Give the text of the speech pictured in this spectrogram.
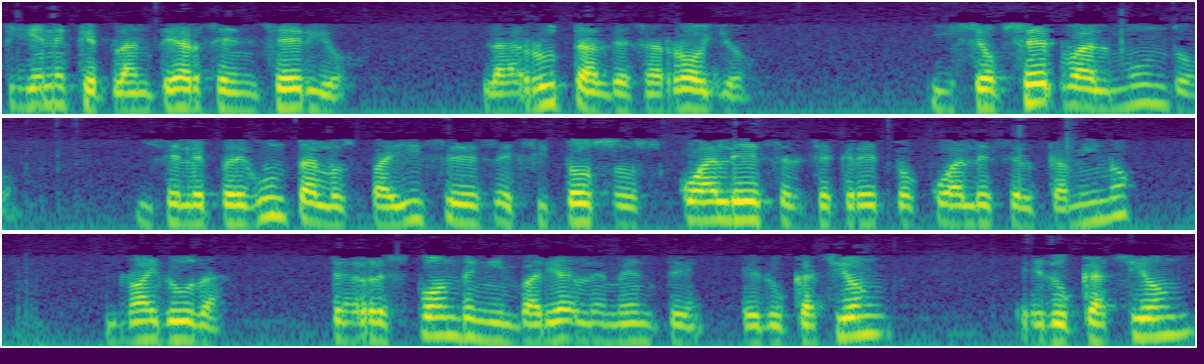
tiene que plantearse en serio la ruta al desarrollo y se observa al mundo y se le pregunta a los países exitosos cuál es el secreto, cuál es el camino, no hay duda, te responden invariablemente educación, educación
